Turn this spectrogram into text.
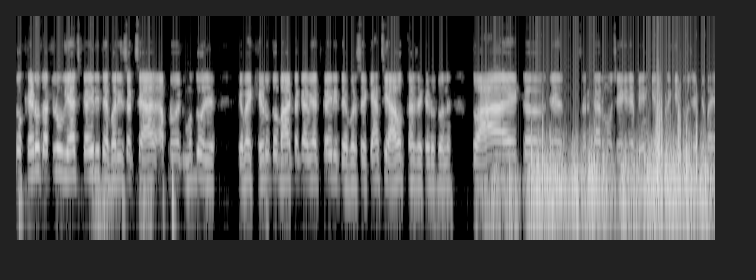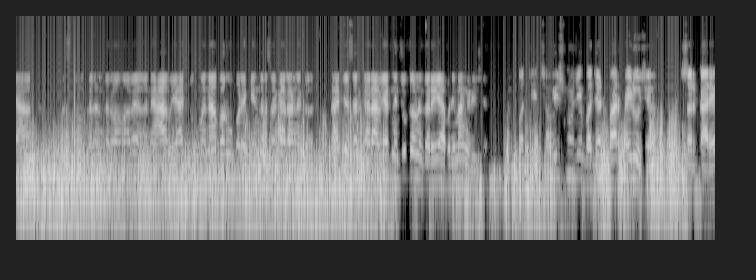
તો ખેડૂત આટલું વ્યાજ કઈ રીતે ભરી શકશે? આ આપણો એક મુદ્દો છે કે ભાઈ ખેડૂતો બાર ટકા વ્યાજ કઈ રીતે ભરશે? ક્યાંથી આવક થશે ખેડૂતોને? તો આ એક જે સરકારનું છે કે જે બેંકે આપણે કીધું છે કે ભાઈ આ વસ્તુનું ખલન કરવામાં આવે અને આ વ્યાજ ટૂંકમાં ના ભરવું પડે. કેન્દ્ર સરકાર અને રાજ્ય સરકાર આ વ્યાજની ચૂકવણી કરે એ આપણી માંગણી છે. પચીસ છવ્વીસનું જે બજેટ બહાર પાડ્યું છે સરકારે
